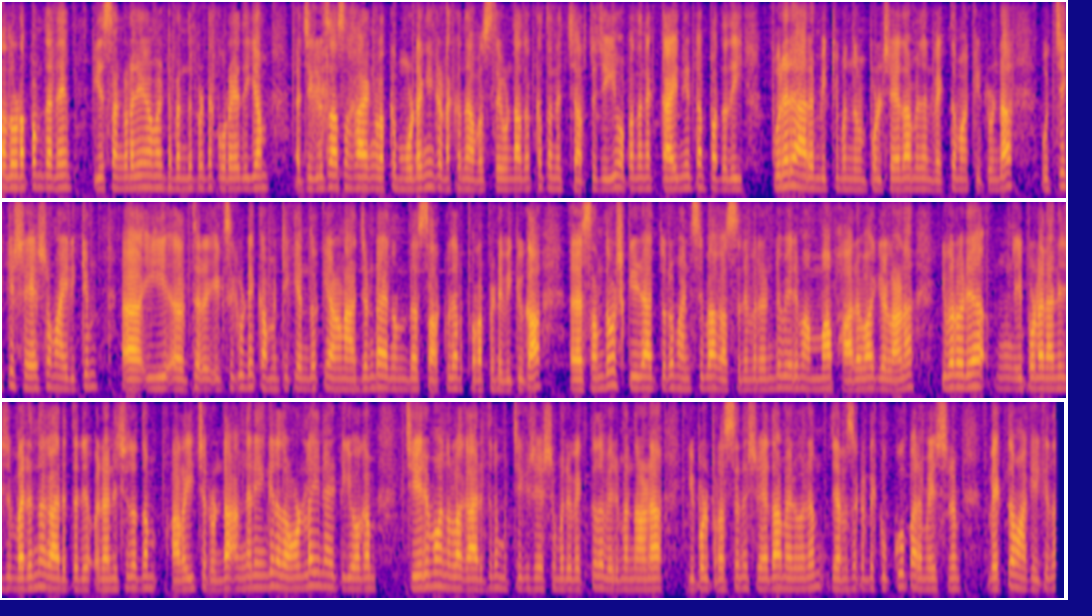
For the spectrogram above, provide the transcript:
അതോടൊപ്പം തന്നെ ഈ സംഘടനയുമായിട്ട് ബന്ധപ്പെട്ട കുറേയധികം ചികിത്സാ സഹായങ്ങളൊക്കെ മുടങ്ങിക്കിടക്കുന്ന അവസ്ഥയുണ്ട്. അതൊക്കെ തന്നെ ചർച്ച ചെയ്യും. അപ്പം തന്നെ കൈനീട്ട പദ്ധതി പുനരാരംഭിക്കുമെന്നും ഇപ്പോൾ ശ്വേതാമേനൻ വ്യക്തമാക്കിയിട്ടുണ്ട്. ഉച്ചയ്ക്ക് ശേഷമായിരിക്കും ഈ എക്സിക്യൂട്ടീവ് കമ്മിറ്റിക്ക് എന്തൊക്കെയാണ് അജണ്ട എന്നുള്ളത് സർക്കുലർ പുറപ്പെടുവിക്കുക. സന്തോഷ് കീഴാറ്റൂറും അൻസിബ ഹസൻ ഇവർ രണ്ടുപേരും അമ്മ ഭാരവാഹികളാണ്. ഇവർ ഒരു ഇപ്പോൾ വരുന്ന കാര്യത്തിൽ ഒരു അനിശ്ചിതത്വം അറിയിച്ചിട്ടുണ്ട്. അങ്ങനെയെങ്കിൽ അത് ഓൺലൈനായിട്ട് യോഗം ചേരുമോ എന്നുള്ള കാര്യത്തിനും ഉച്ചയ്ക്ക് ശേഷം ഒരു വ്യക്തത വരുമെന്നാണ് ഇപ്പോൾ പ്രസിഡന്റ് ശ്വേതാ മേനോനും ജനറൽ സെക്രട്ടറി കുക്കു പരമേശ്വരനും വ്യക്തമാക്കിയിരിക്കുന്നത്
